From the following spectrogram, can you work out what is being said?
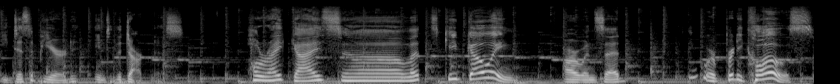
he disappeared into the darkness. All right, guys, uh, let's keep going, Arwen said. I think we're pretty close.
